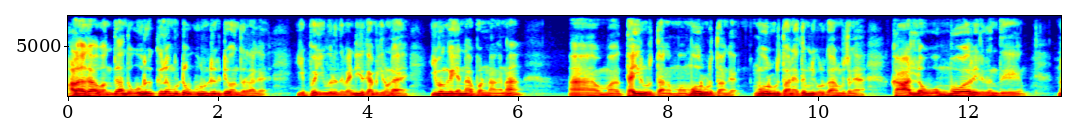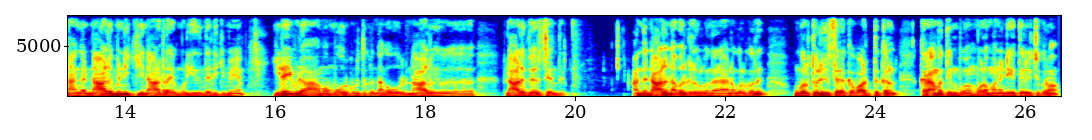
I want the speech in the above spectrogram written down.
அழகாக வந்து அந்த ஒரு கிலோமீட்டர் உருண்டுக்கிட்டே வந்துடுறாங்க. இப்போ இவர் இந்த வண்டியில் காமிக்கிறோம்ல இவங்க என்ன பண்ணாங்கன்னா தயிர் கொடுத்தாங்க மோ- மோர் கொடுத்தாங்க மோர் கொடுத்தாங்க எத்தனை மணிக்கு கொடுக்க ஆரம்பித்தாங்க காலைல ஒம்போதரையிலேருந்து நாங்கள் நாலு மணிக்கு நாலரை முடியுது இந்த அடிக்குமே இடைவிடாமல் மோர் கொடுத்துக்கிருந்தாங்க ஒரு நாலு நாலு பேர் சேர்ந்து. அந்த நாலு நபர்கள் வந்து உங்களுக்கு வந்து உங்கள் தொழில் சிறக்க வாழ்த்துக்கள். கிராமத்தின் மூலமாக நன்றியை தெரிவிச்சுக்கிறோம்.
